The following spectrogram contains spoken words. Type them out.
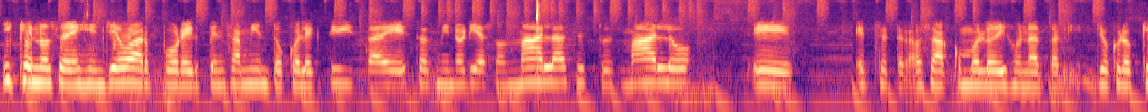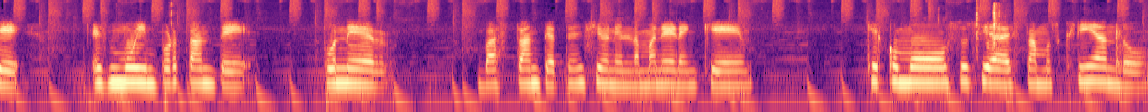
y que no se dejen llevar por el pensamiento colectivista de estas minorías son malas, esto es malo, eh, etcétera. O sea, como lo dijo Natalie, yo creo que es muy importante poner bastante atención en la manera en que, que como sociedad estamos criando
